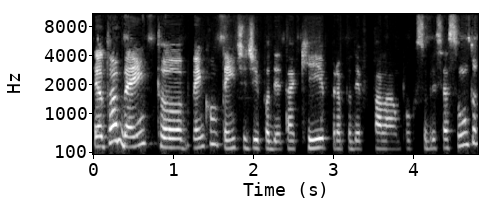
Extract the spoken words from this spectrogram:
Eu tô bem, tô bem contente de poder estar tá aqui para poder falar um pouco sobre esse assunto.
